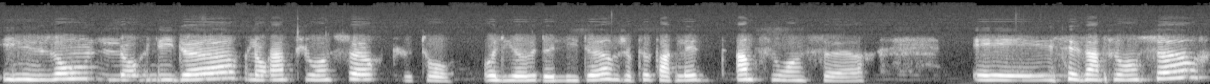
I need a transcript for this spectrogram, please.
ils ont leur leader, leur influenceur plutôt. Au lieu de leader, je peux parler d'influenceurs. Et ces influenceurs,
